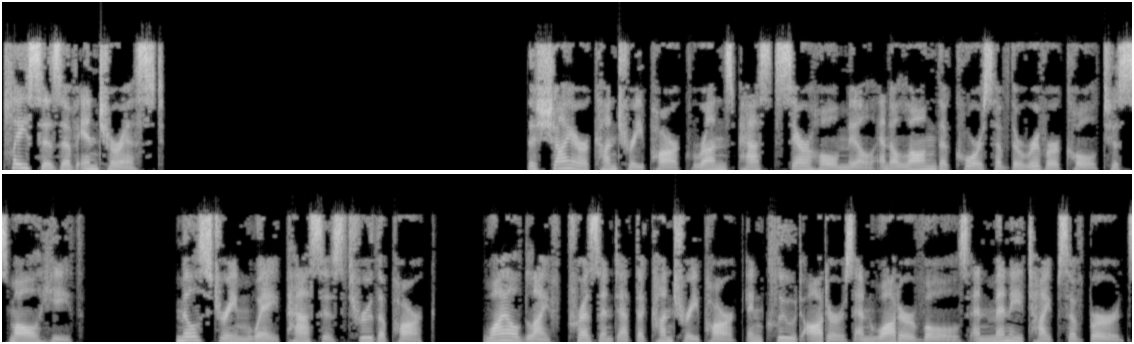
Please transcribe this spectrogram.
Places of interest The Shire Country Park runs past Sarehole Mill and along the course of the River Cole to Small Heath. Millstream Way passes through the park. Wildlife present at the country park include otters and water voles and many types of birds.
